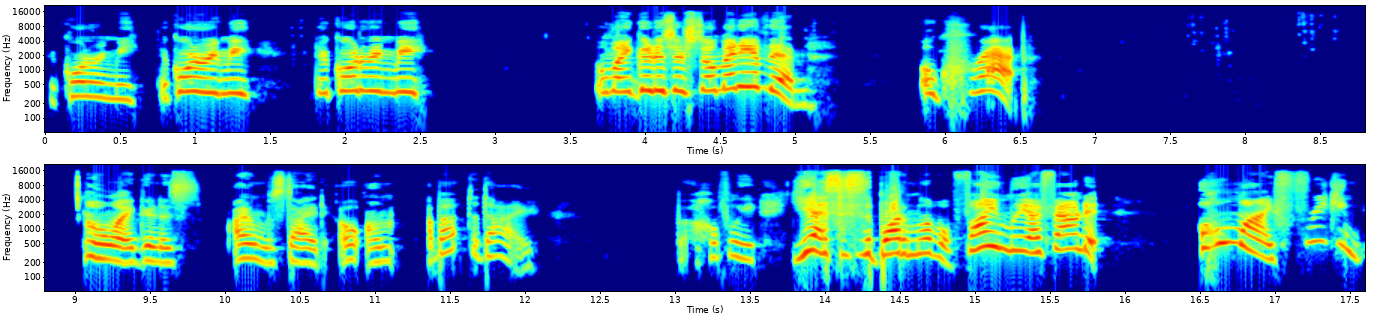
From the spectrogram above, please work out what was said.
They're cornering me. They're cornering me. They're cornering me. Oh my goodness, there's so many of them. Oh crap. Oh my goodness. I almost died. Oh, I'm about to die. But hopefully. Yes, this is the bottom level. Finally, I found it. Oh my freaking.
